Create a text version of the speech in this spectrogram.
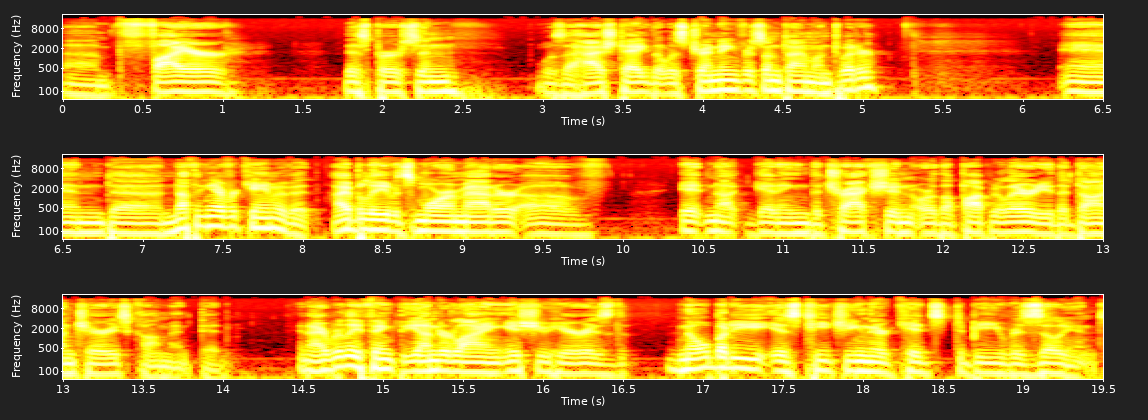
Um, fire this person was a hashtag that was trending for some time on Twitter, and uh, nothing ever came of it. I believe it's more a matter of it not getting the traction or the popularity that Don Cherry's comment did. And I really think the underlying issue here is that nobody is teaching their kids to be resilient.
